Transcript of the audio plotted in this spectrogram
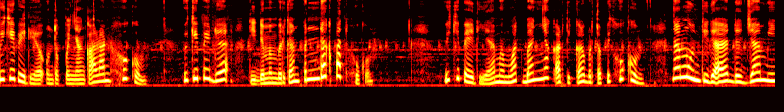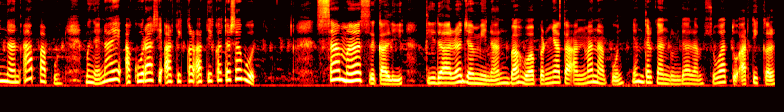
Wikipedia untuk penyangkalan hukum. Wikipedia tidak memberikan pendapat hukum. Wikipedia memuat banyak artikel bertopik hukum, namun tidak ada jaminan apa pun mengenai akurasi artikel-artikel tersebut. Sama sekali tidak ada jaminan bahwa pernyataan mana pun yang terkandung dalam suatu artikel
